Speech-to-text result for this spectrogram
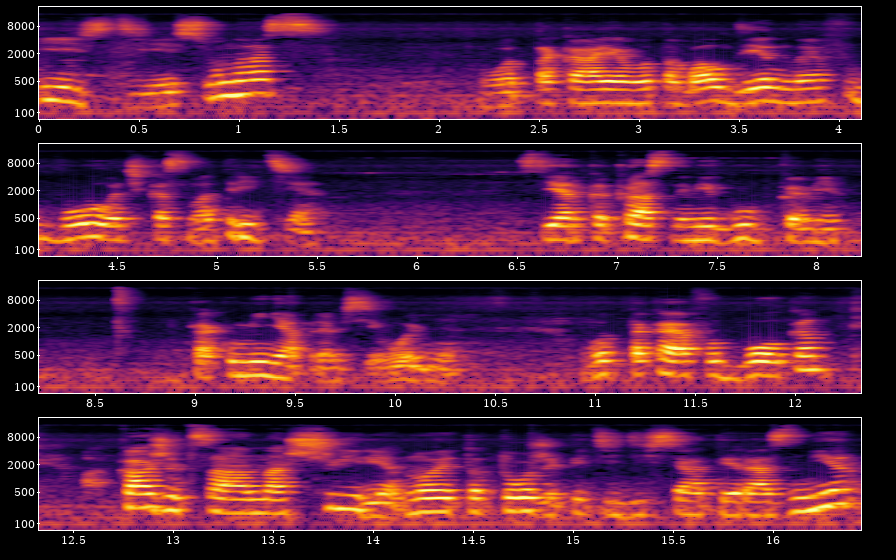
И здесь у нас вот такая вот обалденная футболочка. Смотрите, с ярко-красными губками. Как у меня прям сегодня. Вот такая футболка. Кажется, она шире, но это тоже 50 размер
